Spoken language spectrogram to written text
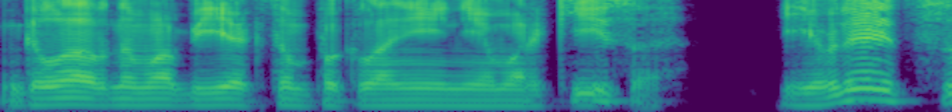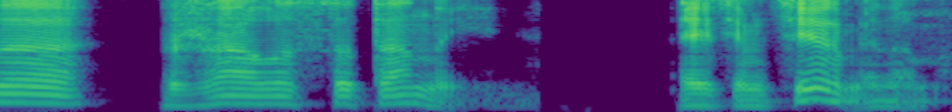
Главным объектом поклонения маркиза является жало сатаны. Этим термином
